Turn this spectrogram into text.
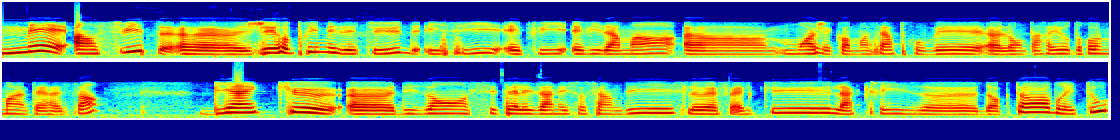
Mais ensuite, euh, j'ai repris mes études ici et puis évidemment, euh, moi j'ai commencé à trouver euh, l'Ontario drôlement intéressant. Bien que, euh, disons, c'était les années 70, le FLQ, la crise euh, d'octobre et tout,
